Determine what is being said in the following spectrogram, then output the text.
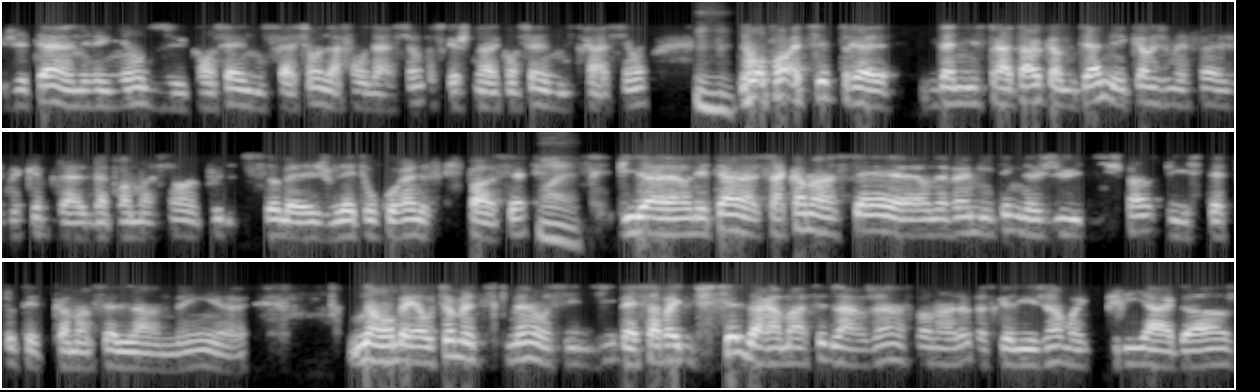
j'étais à une réunion du conseil d'administration de la fondation parce que je suis dans le conseil d'administration, mhm. non pas à titre euh, d'administrateur comme tel, mais comme je me fais, je m'occupe de, la promotion un peu de tout ça, ben, je voulais être au courant de ce qui se passait. Puis euh, on était, ça commençait, euh, on avait un meeting le jeudi, je pense, puis c'était tout commençait le lendemain. Non, ben automatiquement, on s'est dit, ben ça va être difficile de ramasser de l'argent à ce moment-là parce que les gens vont être pris à la gorge.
